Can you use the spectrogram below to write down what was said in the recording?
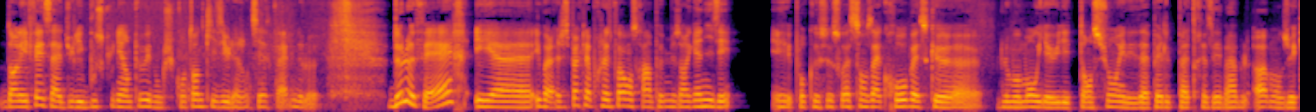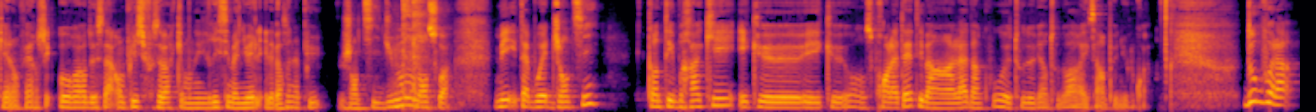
dans les faits ça a dû les bousculer un peu et donc je suis contente qu'ils aient eu la gentillesse quand même de le de le faire. Et, euh, et voilà, j'espère que la prochaine fois on sera un peu mieux organisé et pour que ce soit sans accroc parce que euh, le moment où il y a eu des tensions et des appels pas très aimables, oh mon dieu quel enfer, j'ai horreur de ça. En plus, il faut savoir que mon Idriss Emmanuel est la personne la plus gentille du monde en soi. Mais t'as beau être gentil, quand t'es braqué et que et que on se prend la tête, et ben là d'un coup tout devient tout noir et c'est un peu nul quoi. Donc voilà,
